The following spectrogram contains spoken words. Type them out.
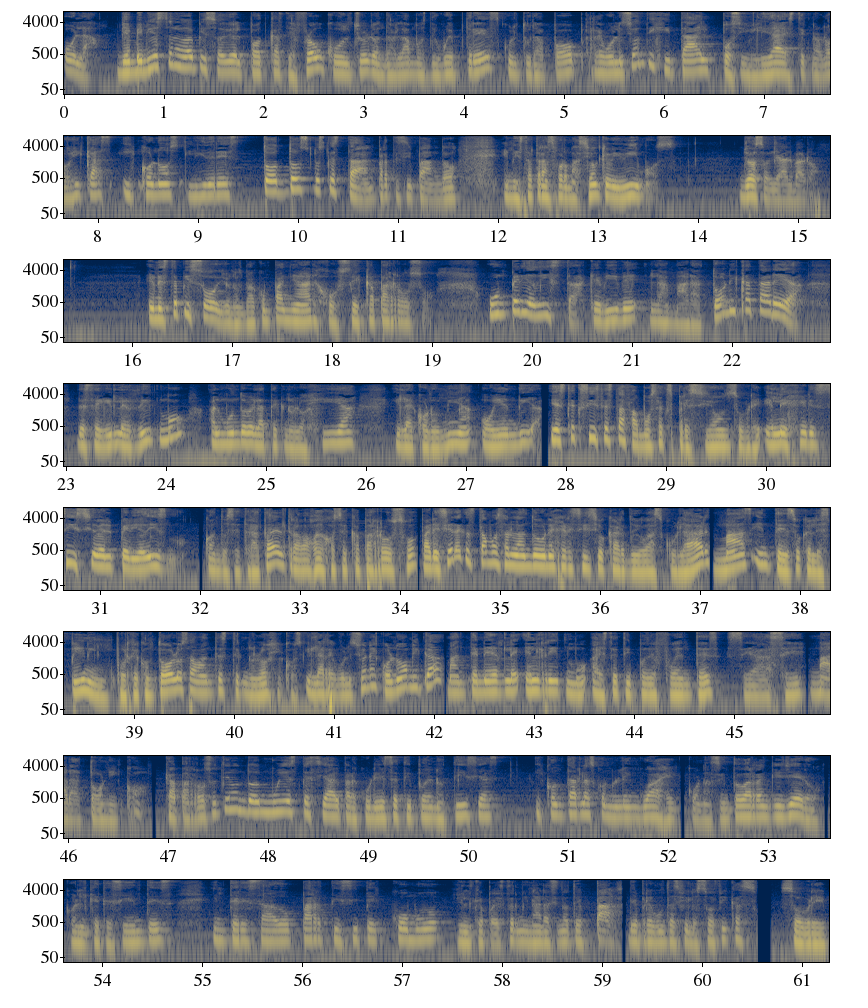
Hola, bienvenido a este nuevo episodio del podcast de Flow Culture, donde hablamos de Web3, cultura pop, revolución digital, posibilidades tecnológicas, íconos, líderes, todos los que están participando en esta transformación que vivimos. Yo soy Álvaro. En este episodio nos va a acompañar José Caparroso, un periodista que vive la maratónica tarea de seguirle ritmo al mundo de la tecnología y la economía hoy en día. Y es que existe esta famosa expresión sobre el ejercicio del periodismo. Cuando se trata del trabajo de José Caparroso, pareciera que estamos hablando de un ejercicio cardiovascular más intenso que el spinning, porque con todos los avances tecnológicos y la revolución económica, mantenerle el ritmo a este tipo de fuentes se hace maratónico. Caparroso tiene un don muy especial para cubrir este tipo de noticias y contarlas con un lenguaje con acento barranquillero con el que te sientes interesado, partícipe, cómodo y el que puedes terminar haciéndote par de preguntas filosóficas sobre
